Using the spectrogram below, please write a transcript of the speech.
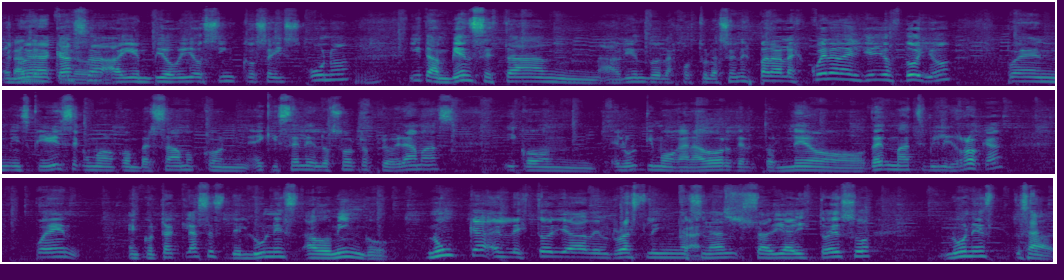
en Nueva. Casa, ahí en Bio Bio 561. Y también se están abriendo las postulaciones para la escuela del Yeyos Doyo. Pueden inscribirse como conversábamos con XL en los otros programas y con el último ganador del torneo Deathmatch, Billy Roca. Pueden encontrar clases de lunes a domingo. Nunca en la historia del wrestling nacional se había visto eso. Lunes, o sea,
